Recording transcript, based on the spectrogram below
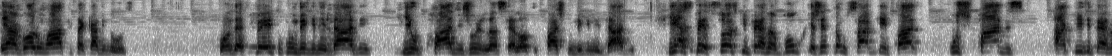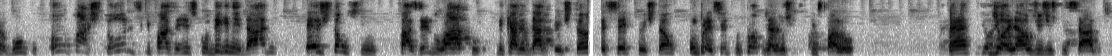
é agora um ato pecaminoso. Quando é feito com dignidade, e o padre Júlio Lancelotti faz com dignidade, e as pessoas que em Pernambuco, que a gente não sabe quem faz, os padres aqui de Pernambuco, ou pastores que fazem isso com dignidade, eles estão sim fazendo o ato de caridade cristã, preceito cristão, um preceito que o próprio Jesus Cristo falou, né? de olhar os injustiçados,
